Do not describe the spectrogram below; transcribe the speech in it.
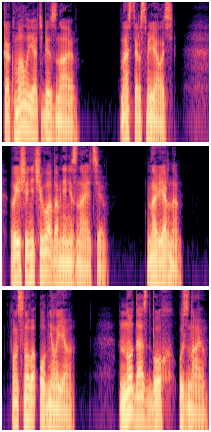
как мало я о тебе знаю!» Настя рассмеялась. «Вы еще ничего обо мне не знаете?» «Наверное. Он снова обнял ее. «Но, даст Бог, узнаю».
